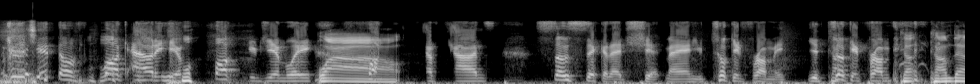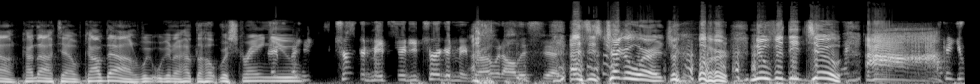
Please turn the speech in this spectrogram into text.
Get the fuck out of here. Fuck you, Jim Lee. Wow. Geoff Johns. So sick of that shit, man. You took it from me. You took it from me. Ca- calm down, calm down, Tim. Calm down. We, we're gonna have to help restrain you. You triggered me, dude. You triggered me, bro, with all this shit. That's his trigger word. Trigger word. New 52. Ah. You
